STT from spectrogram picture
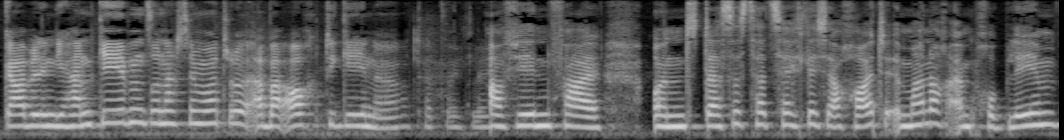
Gabel in die Hand geben, so nach dem Motto, aber auch die Gene tatsächlich. Auf jeden Fall. Und das ist tatsächlich auch heute immer noch ein Problem,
